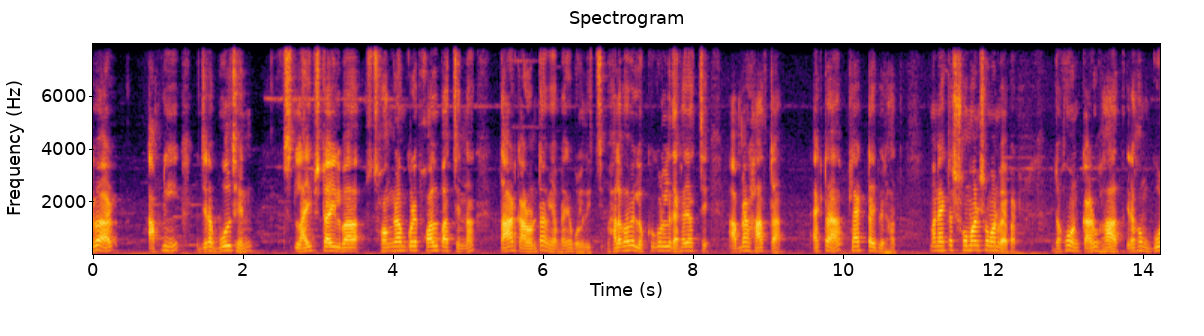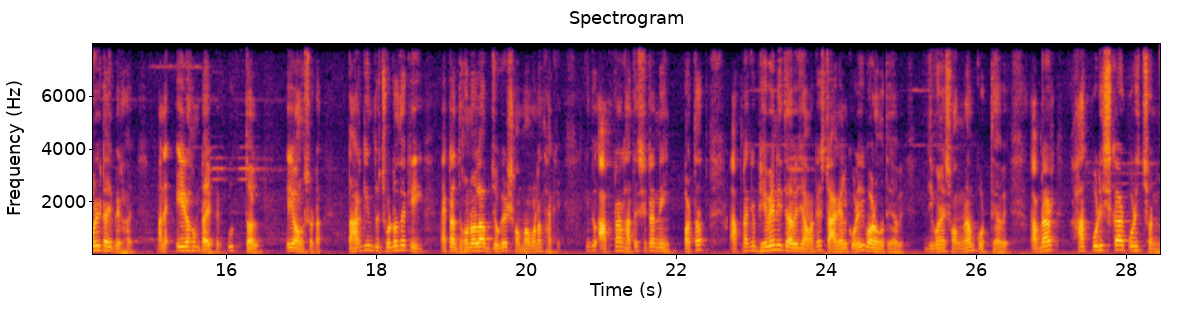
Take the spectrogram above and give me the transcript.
এবার আপনি যেটা বলছেন লাইফস্টাইল বা সংগ্রাম করে ফল পাচ্ছেন না, তার কারণটা আমি আপনাকে বলে দিচ্ছি। ভালোভাবে লক্ষ্য করলে দেখা যাচ্ছে, আপনার হাতটা একটা ফ্ল্যাট টাইপের হাত মানে একটা সমান সমান ব্যাপার। যখন কারু হাত এরকম গোল টাইপের হয় মানে এইরকম টাইপের উত্তল এই অংশটা তার কিন্তু ছোট থেকেই একটা ধনলাভ যোগের সম্ভাবনা থাকে। কিন্তু আপনার হাতে সেটা নেই। অর্থাৎ আপনাকে ভেবে নিতে হবে যে আমাকে স্ট্রাগল করেই বড় হতে হবে। জীবনে সংগ্রাম করতে হবে। আপনার হাত পরিষ্কার পরিচ্ছন্ন।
